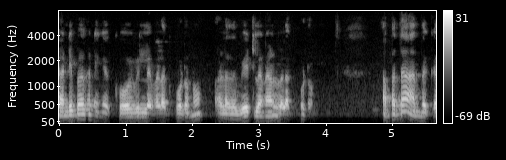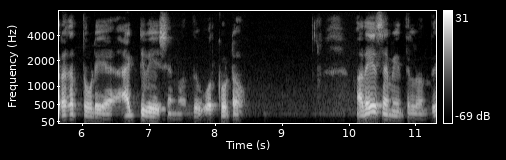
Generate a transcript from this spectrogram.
கண்டிப்பாக நீங்கள் கோவிலில் விளக்கு போடணும் அல்லது வீட்டிலனாலும் விளக்கு போடணும். அப்போ தான் அந்த கிரகத்தோடைய ஆக்டிவேஷன் வந்து ஒர்க் அவுட் ஆகும். அதே சமயத்தில் வந்து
